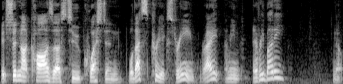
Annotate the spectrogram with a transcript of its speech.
it should not cause us to question, well, that's pretty extreme, right? I mean, everybody? No.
